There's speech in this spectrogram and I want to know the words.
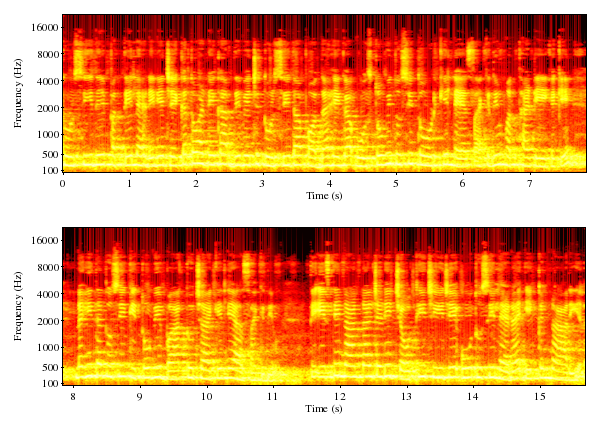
ਤੁਲਸੀ ਦੇ ਪੱਤੇ ਲੈਣੇ ਨੇ। ਜੇਕਰ ਤੁਹਾਡੇ ਘਰ ਦੇ ਵਿੱਚ ਤੁਲਸੀ ਦਾ ਪੌਦਾ ਹੈਗਾ, ਉਸ ਤੋਂ ਵੀ ਤੁਸੀਂ ਤੋੜ ਕੇ ਲੈ ਸਕਦੇ ਹੋ ਮੱਥਾ ਟੇਕ ਕੇ। ਨਹੀਂ ਤਾਂ ਤੁਸੀਂ ਕਿਤੋਂ ਵੀ ਬਾਹਰ ਤੋਂ ਜਾ ਕੇ ਲਿਆ ਸਕਦੇ ਹੋ। ਤੇ ਇਸ ਦੇ ਨਾਲ ਨਾਲ ਜਿਹੜੀ ਚੌਥੀ ਚੀਜ਼ ਹੈ ਉਹ ਤੁਸੀਂ ਲੈਣਾ ਹੈ ਇੱਕ ਨਾਰੀਅਲ।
